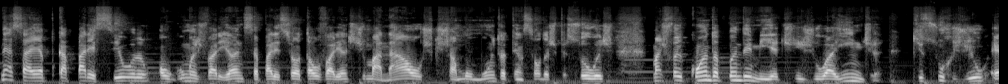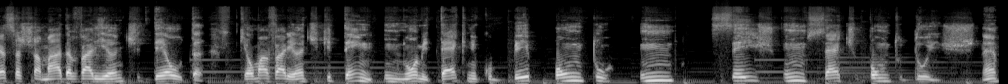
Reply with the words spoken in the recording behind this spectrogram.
Nessa época apareceram algumas variantes, apareceu a tal variante de Manaus, que chamou muito a atenção das pessoas, mas foi quando a pandemia atingiu a Índia que surgiu essa chamada variante Delta, que é uma variante que tem um nome técnico B.1 617.2, né?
